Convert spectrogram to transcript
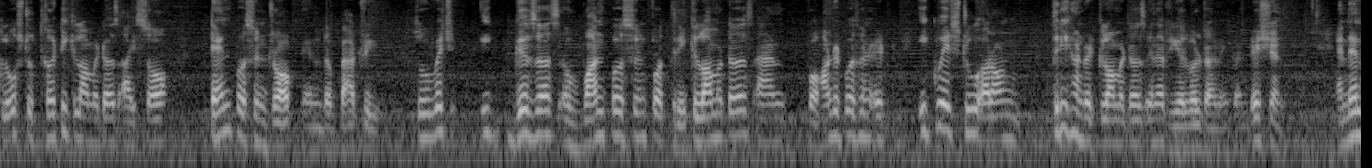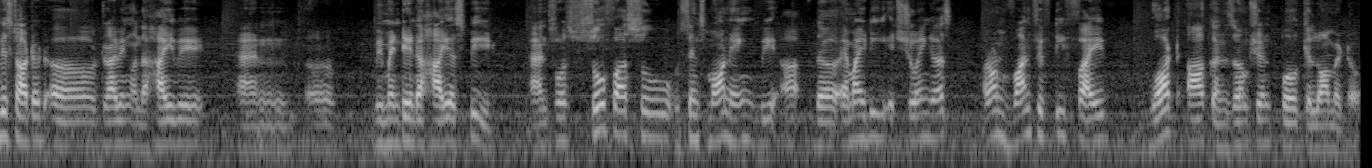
close to 30 kilometers, I saw 10% drop in the battery. So, which it gives us a 1% for 3 kilometers and for 100% it equates to around 300 kilometers in a real world driving condition. And then we started uh, driving on the highway and uh, we maintained a higher speed. And for so far, so since morning, we uh, the MID is showing us around 155 watt hour consumption per kilometer.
